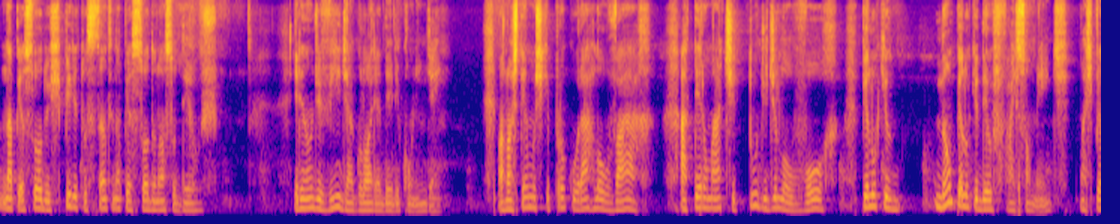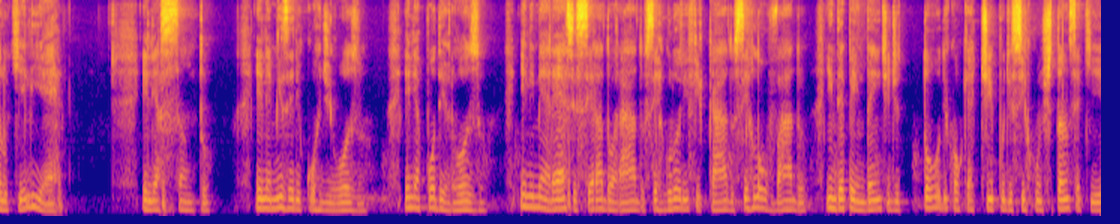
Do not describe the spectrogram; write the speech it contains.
na pessoa do Espírito Santo e na pessoa do nosso Deus. Ele não divide a glória dele com ninguém. Mas nós temos que procurar louvar, a ter uma atitude de louvor pelo que não pelo que Deus faz somente, mas pelo que ele é. Ele é santo, ele é misericordioso, ele é poderoso, ele merece ser adorado, ser glorificado, ser louvado, independente de todo e qualquer tipo de circunstância que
